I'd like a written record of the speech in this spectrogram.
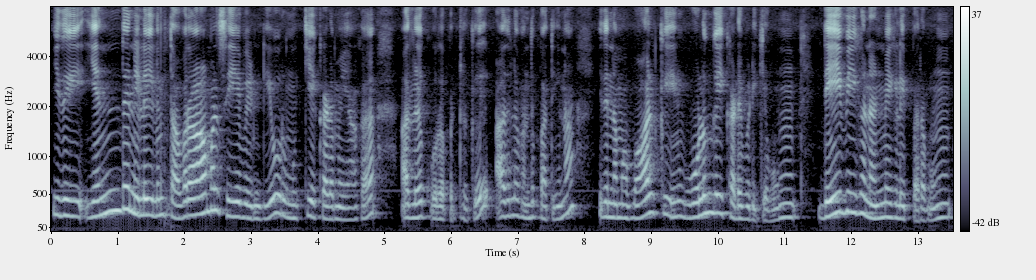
இது எந்த நிலையிலும் தவறாமல் செய்ய வேண்டிய ஒரு முக்கிய கடமையாக அதில் கூறப்பட்டிருக்கு. அதில் வந்து பார்த்திங்கன்னா இது நம்ம வாழ்க்கையின் ஒழுங்கை கடைபிடிக்கவும் தெய்வீக நன்மைகளை பெறவும்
